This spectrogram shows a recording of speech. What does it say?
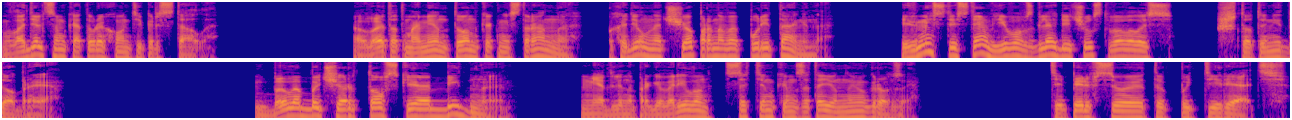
владельцем которых он теперь стал. В этот момент он, как ни странно, походил на чопорного пуританина, и вместе с тем в его взгляде чувствовалось что-то недоброе. «Было бы чертовски обидно», — медленно проговорил он с оттенком затаенной угрозы. «Теперь все это потерять».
